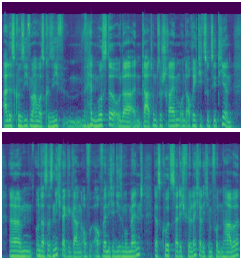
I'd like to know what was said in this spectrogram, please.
alles kursiv machen, was kursiv werden musste oder ein Datum zu schreiben und auch richtig zu zitieren. Ähm, und das ist nicht weggegangen, auch, auch wenn ich in diesem Moment das kurzzeitig für lächerlich empfunden habe,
